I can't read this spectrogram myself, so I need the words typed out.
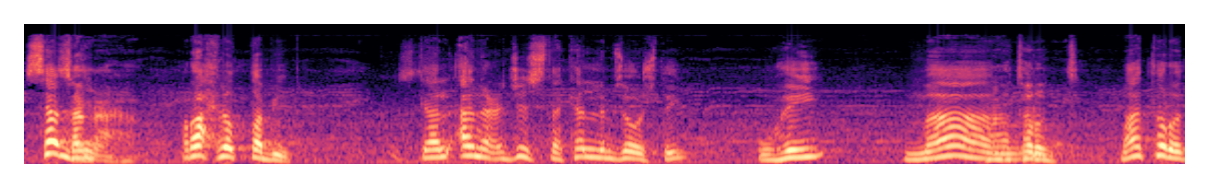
سمعي. سمعها. راح للطبيب. قال أنا عجزت أكلم زوجتي وهي ما ما ترد. ما ترد.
